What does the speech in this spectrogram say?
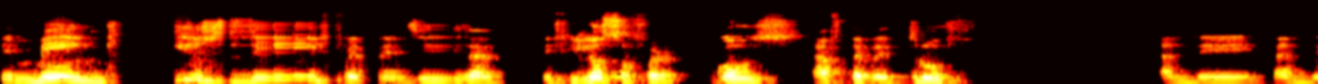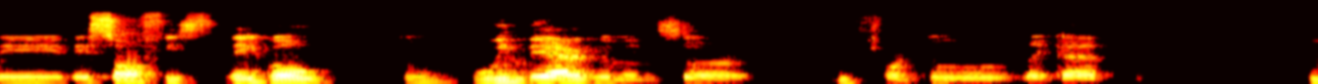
the main huge difference is that the philosopher goes after the truth, and the and the the sophists they go to win the arguments or or to like uh, to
